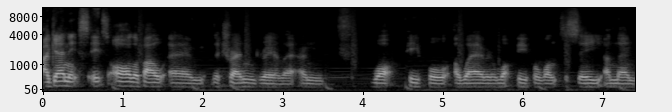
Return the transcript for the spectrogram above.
again, it's it's all about um, the trend really and what people are wearing and what people want to see, and then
